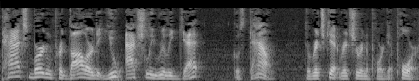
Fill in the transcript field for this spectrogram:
tax burden per dollar that you actually really get goes down. The rich get richer and the poor get poorer.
